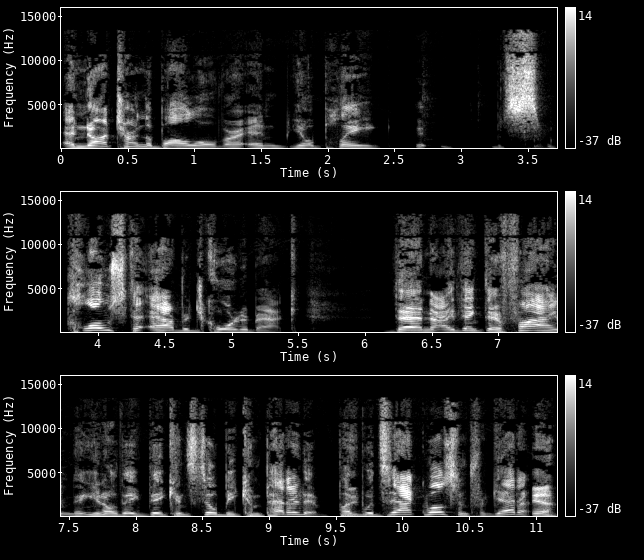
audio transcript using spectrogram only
and not turn the ball over and you know play close to average quarterback, then I think they're fine. You know they they can still be competitive. But with Zach Wilson, forget it. Yeah,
